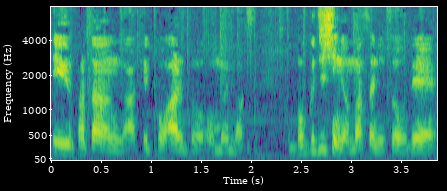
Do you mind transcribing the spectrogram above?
ていうパターンが結構あると思います。僕自身がまさにそうで、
